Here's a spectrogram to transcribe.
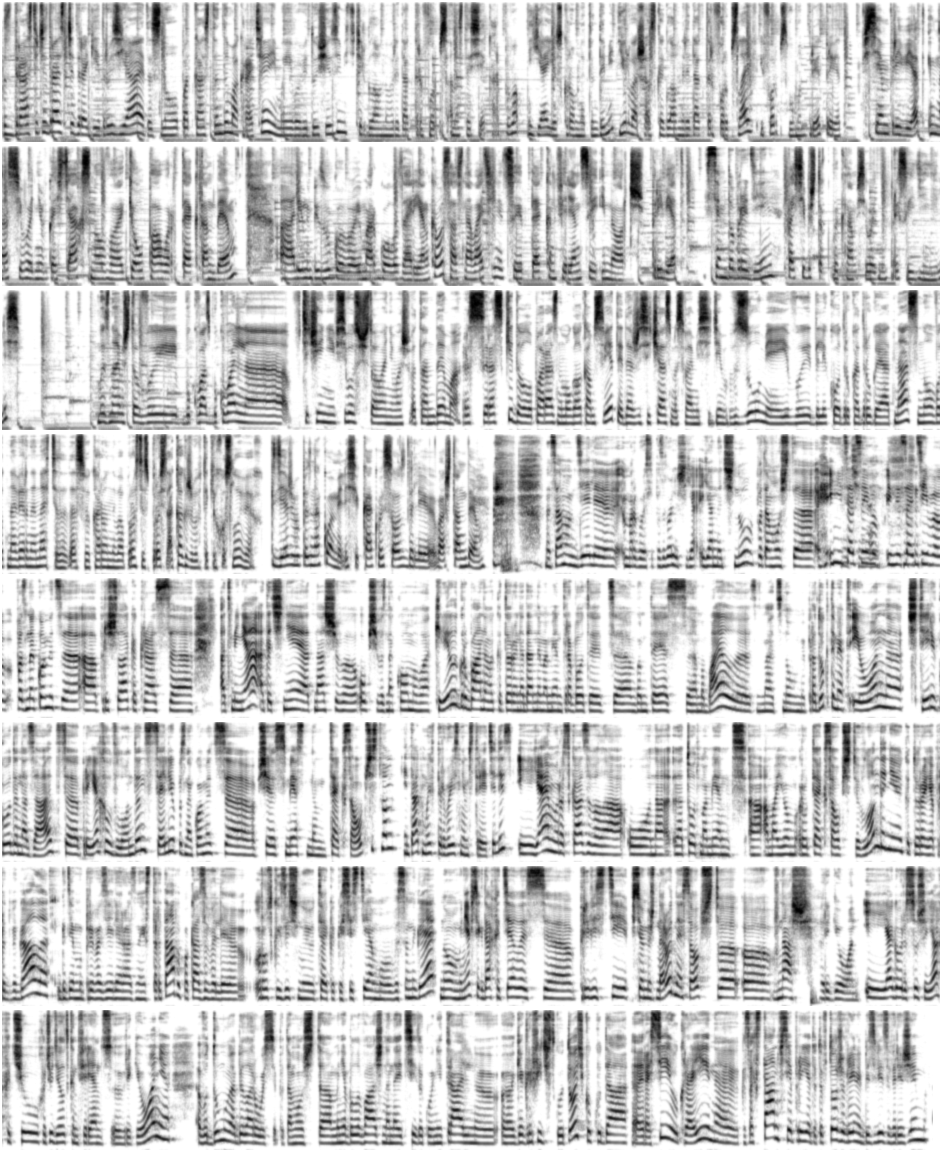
Здравствуйте, здравствуйте, дорогие друзья! Это снова подкаст «Тандемократия» и мы его ведущие заместитель главного редактора Forbes Анастасия Карпова, я ее скромная тандемит, Юль Варшавская, главный редактор Forbes Life и Forbes Woman. Привет-привет! Всем привет! И у нас сегодня в гостях снова Girl Power Tech Тандем Алина Безуглова и Марго Лазаренкова, соосновательницы тег-конференции Emerge. Привет! Всем добрый день! Спасибо, что вы к нам сегодня присоединились. Мы знаем, что вы вас буквально в течение всего существования вашего тандема рас, раскидывало по разным уголкам света, и даже сейчас мы с вами сидим в зуме, и вы далеко друг от друга и от нас. Но вот, наверное, Настя задаст свой коронный вопрос и спросит, а как же вы в таких условиях? Где же вы познакомились и как вы создали ваш тандем? На самом деле, Марго, если позволишь, я, я начну, потому что инициатива, инициатива познакомиться а, пришла как раз а, от меня, а точнее от нашего общего знакомого Кирилла Грубанова, который на данный момент работает э, в МТС Мобайл, э, занимается новыми продуктами. И он э, четыре года назад приехал в Лондон с целью познакомиться вообще с местным tech-сообществом. И так мы впервые с ним встретились. И я ему рассказывала о, на, на тот момент о моем RuTech-сообществе в Лондоне, которое я продвигала, где мы привозили разные стартапы, показывали русскоязычную tech экосистему в СНГ, но мне всегда хотелось э, привести все международное сообщество э, в наш регион. И я говорю, слушай, я хочу, хочу делать конференцию в регионе, вот думаю о Беларуси, потому что мне было важно найти такую нейтральную э, географическую точку, куда Россия, Украина, Казахстан все приедут, и в то же время безвизовый режим,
